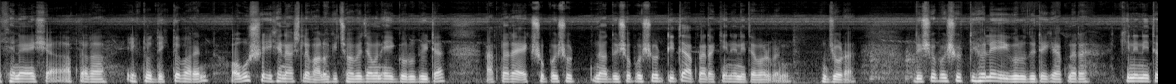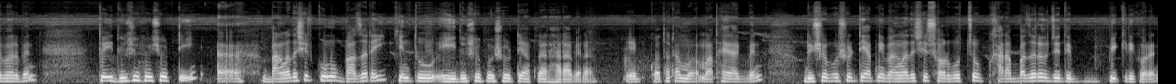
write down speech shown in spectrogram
এখানে এসে আপনারা একটু দেখতে পারেন। অবশ্যই এখানে আসলে ভালো কিছু হবে। যেমন এই গরু দুইটা আপনারা একশো পঁয়ষট্টি, না দুইশো পঁয়ষট্টিতে আপনারা কিনে নিতে পারবেন জোড়া। দুইশো পঁয়ষট্টি হলে এই গরু দুইটাকে আপনারা কিনে নিতে পারবেন। তো এই দুশো পঁয়ষট্টি বাংলাদেশের কোনো বাজারেই কিন্তু এই দুশো পঁয়ষট্টি আপনার হারাবে না। এই কথাটা মাথায় রাখবেন। দুশো পঁয়ষট্টি আপনি বাংলাদেশের সর্বোচ্চ খারাপ বাজারেও যদি বিক্রি করেন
